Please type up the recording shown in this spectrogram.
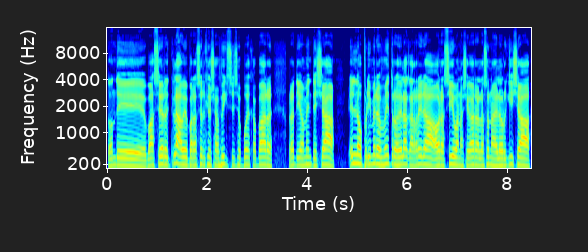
donde va a ser clave para Sergio Jafik si se puede escapar prácticamente ya en los primeros metros de la carrera. Ahora sí van a llegar a la zona de la horquilla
